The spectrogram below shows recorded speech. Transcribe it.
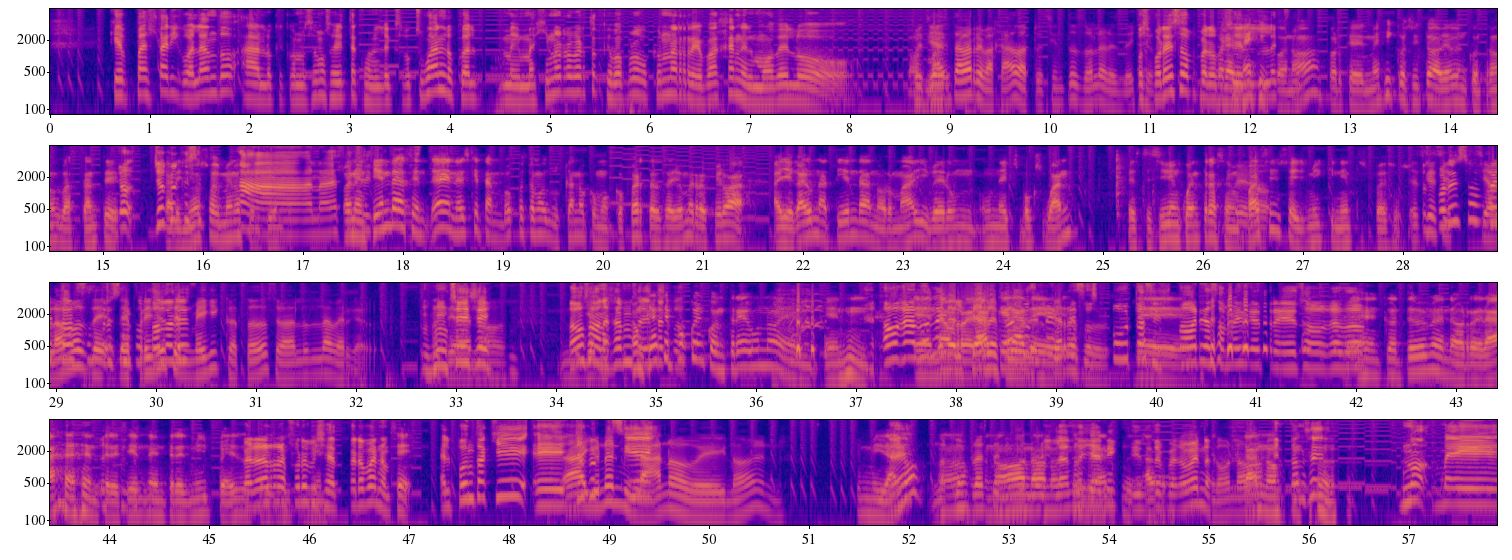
que va a estar igualando a lo que conocemos ahorita con el Xbox One, lo cual me imagino Roberto que va a provocar una rebaja en el modelo pues ya estaba rebajado a 300 dólares, de pues hecho. Pues por eso, pero... Por en México, ¿no? Porque en México sí todavía lo encontramos bastante yo, cariñoso, al menos en tiendas. bueno, en tiendas, eh, es que tampoco estamos buscando como ofertas, o sea, yo me refiero a, llegar a una tienda normal y ver un, un Xbox One este si encuentras en fácil 6.500 pesos. Es que pues si, hablamos de, precios en México, todo se va a la verga. sí, sí. Vamos a manejarnos Aunque hace poco encontré uno en. en abogado, en Ahorrera, que era de. sus putas historias a medio de tres, abogado. Encontré uno en Ahorrera en, en 3 mil pesos. Pero era refurbished. Pero bueno, sí. el punto aquí. Eh, Hay uno en Milano, güey, ¿no? En... ¿En Milano? ¿Eh? ¿No, compraste no, no, no, Milano ya ni existe, pero bueno. no? Entonces. No,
